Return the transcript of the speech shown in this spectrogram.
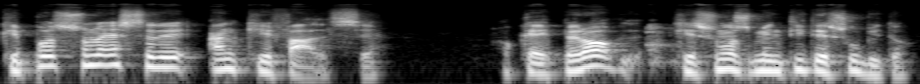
che possono essere anche false, ok? Però che sono smentite subito.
